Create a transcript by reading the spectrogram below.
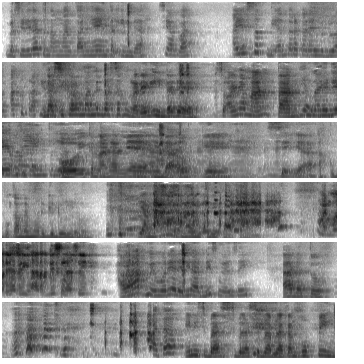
Bercerita tentang mantannya yang terindah. Siapa? Ayo set di antara kalian berdua. Aku terakhir. Enggak sih kalau mantan rasa nggak ada yang indah deh. Soalnya mantan. ya Bukan udah dia gitu yang mantan itu. iya. Oh, kenangannya yang Iya, indah. Oke. kenangannya. Sik ya, aku buka memori dulu. yang mana yang mau diceritakan? Memorinya di hard disk nggak sih? Apa? Memori ada di harddisk nggak sih? Ada tuh. Atau Ini sebelah sebelah sebelah belakang kuping.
